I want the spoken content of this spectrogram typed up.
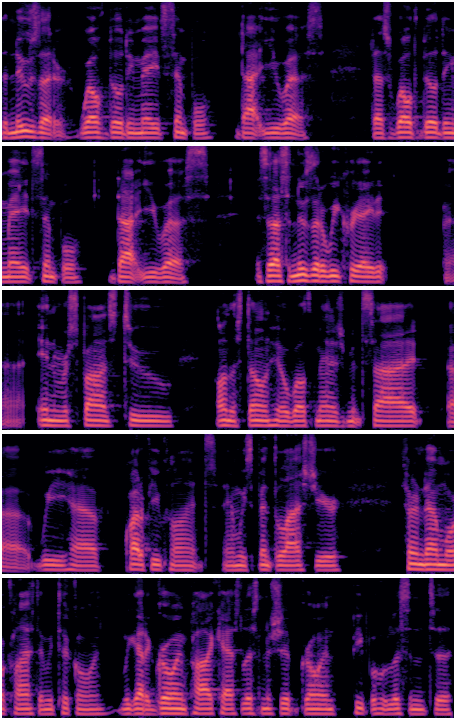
the newsletter, Wealth Building Made Simple us. That's wealthbuildingmadesimple.us. And so that's a newsletter we created uh, in response to on the Stone Hill Wealth Management side. Uh, we have quite a few clients, and we spent the last year turning down more clients than we took on. We got a growing podcast listenership, growing people who listen to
